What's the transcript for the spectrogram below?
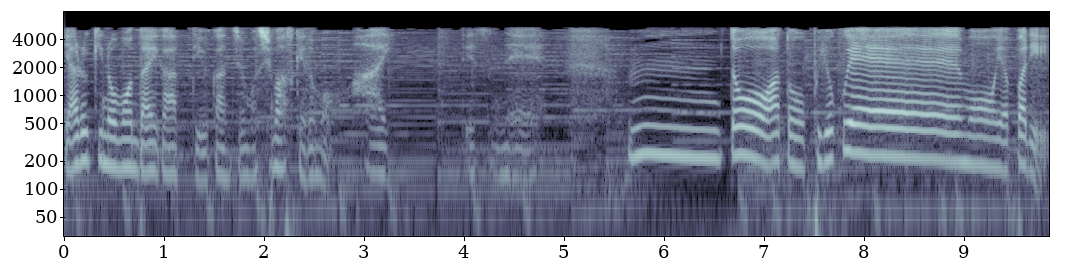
やる気の問題がっていう感じもしますけども、はい。ですね。うーんと、あと、ぷよくえもやっぱり、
